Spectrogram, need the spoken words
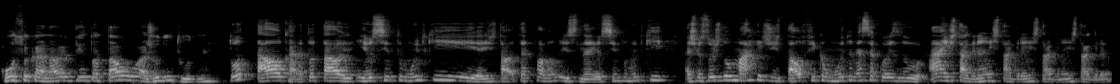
com o seu canal ele tem total ajuda em tudo, né? Total, cara, total. E eu sinto muito que. A gente tá até falando isso, né? Eu sinto muito que as pessoas do marketing digital ficam muito nessa coisa do ah, Instagram, Instagram, Instagram, Instagram.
